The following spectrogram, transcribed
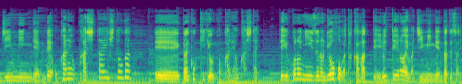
人民元でお金を貸したい人が、えー、外国企業にお金を貸したいっていう、このニーズの両方が高まっているっていうのが今、人民元建て債、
